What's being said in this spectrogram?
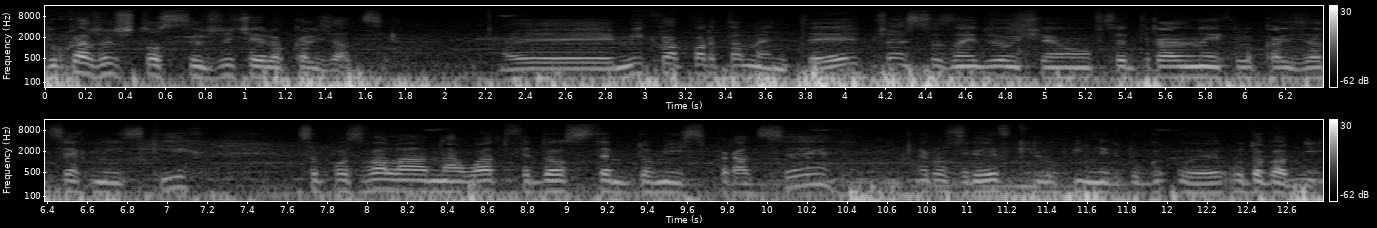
Druga rzecz to styl życia i lokalizacja. Y, Mikroapartamenty często znajdują się w centralnych lokalizacjach miejskich, co pozwala na łatwy dostęp do miejsc pracy, rozrywki lub innych y, udogodnień.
